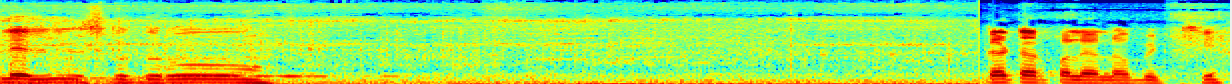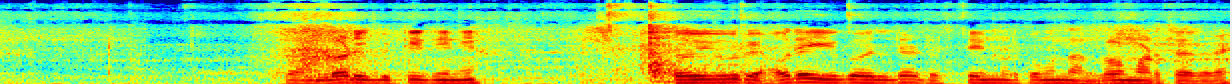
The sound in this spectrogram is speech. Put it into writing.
ಇಲ್ಲೆಲ್ಲಿ ಗಟರ್ ಗಟರ್ಪಲ್ ಎಲ್ಲ ಬಿಡಿಸಿ ಸೊ ಅನ್ಲೋಡಿಗೆ ಬಿಟ್ಟಿದ್ದೀನಿ. ಸೊ ಇವರು ಯಾವುದೇ ಈಗೋ ಇಲ್ಲದೆ ಡ್ರೆಸ್ ಚೇಂಜ್ ಮಾಡ್ಕೊಂಬಂದು ಅನ್ಲೋಡ್ ಮಾಡ್ತಾ ಇದ್ದಾರೆ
